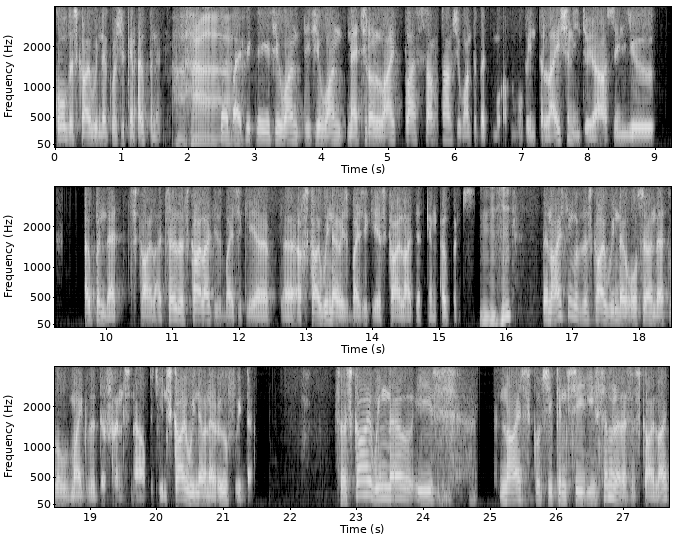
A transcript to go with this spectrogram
called a sky window because you can open it. Aha. So basically, if you want if you want natural light, plus sometimes you want a bit more, more ventilation into your house, and you open that skylight. So the skylight is basically a, a sky window is basically a skylight that can open. Mm-hmm. The nice thing with the sky window also, and that will make the difference now between sky window and a roof window. So sky window is nice because you can see similar as a skylight.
